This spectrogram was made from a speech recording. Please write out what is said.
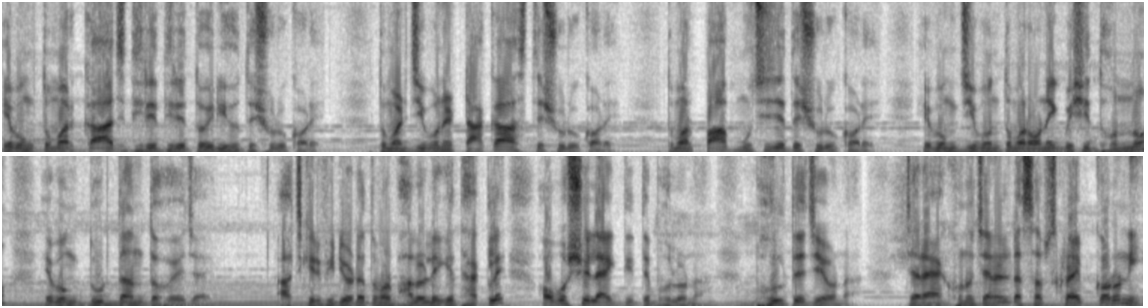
এবং তোমার কাজ ধীরে ধীরে তৈরি হতে শুরু করে। তোমার জীবনে টাকা আসতে শুরু করে। তোমার পাপ মুছে যেতে শুরু করে। এবং জীবন তোমার অনেক বেশি ধন্য এবং দুর্দান্ত হয়ে যায়। আজকের ভিডিওটা তোমার ভালো লেগে থাকলে অবশ্যই লাইক দিতে ভুলো না। ভুলতে যেও না। যারা এখনও চ্যানেলটা সাবস্ক্রাইব করনি,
